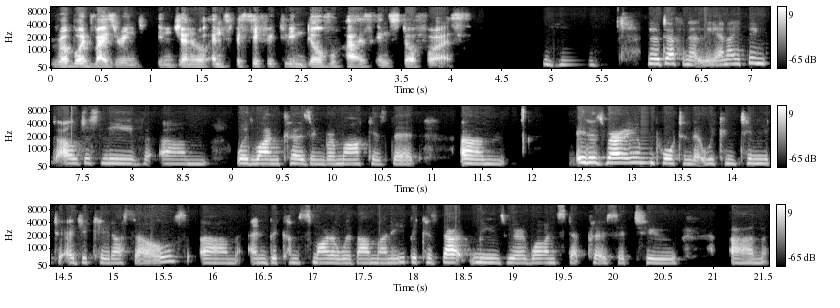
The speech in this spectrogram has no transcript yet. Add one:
robo advisory in, in general and specifically Ndovu has in store for us. Mm-hmm. No, definitely. And I think I'll just leave um, with one closing remark is that um, it is very important that we continue to educate ourselves um, and become smarter with our money because that means we are one step closer to um,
